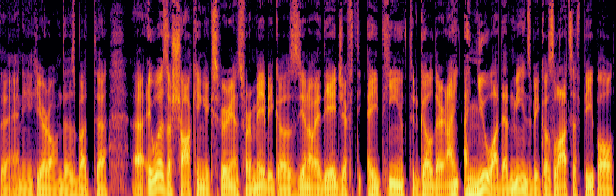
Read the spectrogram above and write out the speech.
uh, any hero on this. But uh, uh, it was a shocking experience for me because, you know, at the age of 18 to go there, I, I knew what that means because lots of people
